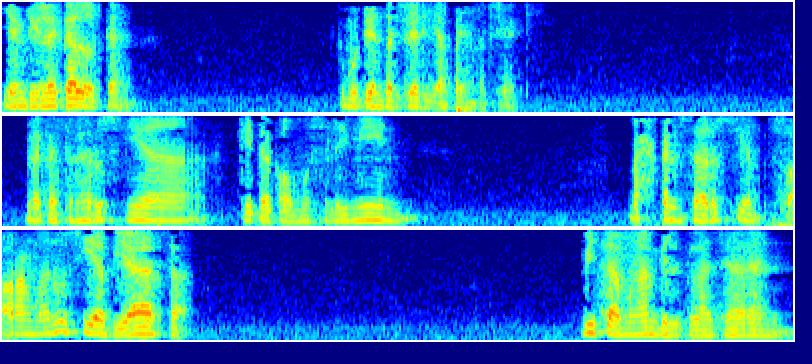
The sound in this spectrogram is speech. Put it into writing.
yang dilegalkan. Kemudian terjadi apa yang terjadi. Maka seharusnya kita kaum muslimin bahkan seharusnya seorang manusia biasa bisa mengambil pelajaran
